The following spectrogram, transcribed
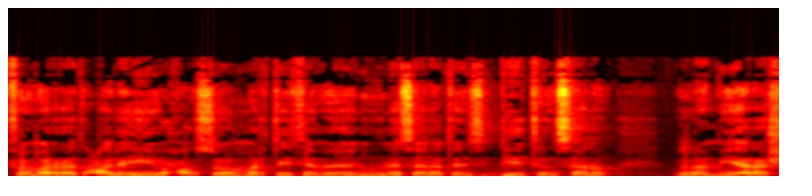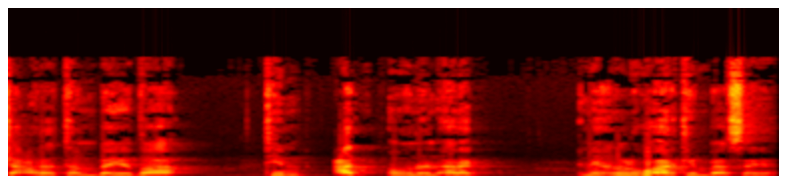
Famarat calayhi waxaa soo martay hamaanuuna sanatan sideetan sano lam yara shacratan baydaa tin cad ounan arag. Ni aan lagu arkinba asaga.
